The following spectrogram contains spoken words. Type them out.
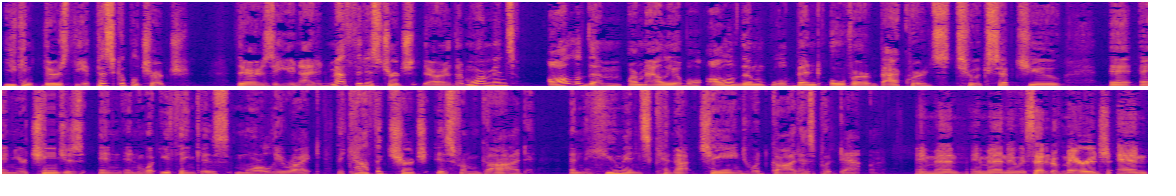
You can. There's the Episcopal Church, there's a United Methodist Church, there are the Mormons. All of them are malleable. All of them will bend over backwards to accept you and, and your changes in, in what you think is morally right. The Catholic Church is from God, and humans cannot change what God has put down. Amen. Amen. And we said it of marriage and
